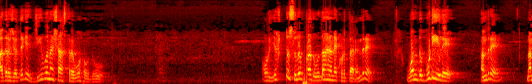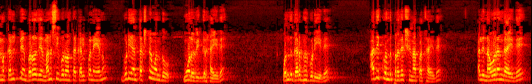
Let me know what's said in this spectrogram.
ಅದರ ಜೊತೆಗೆ ಜೀವನಶಾಸ್ತ್ರವೂ ಹೌದು. ಅವರು ಎಷ್ಟು ಸುಲಭವಾದ ಉದಾಹರಣೆ ಕೊಡ್ತಾರೆ ಅಂದ್ರೆ, ಒಂದು ಗುಡಿ ಇದೆ, ಅಂದ್ರೆ ನಮ್ಮ ಕಲ್ಪನೆ ಬರೋದೇ ಮನಸ್ಸಿಗೆ ಬರುವಂತ ಕಲ್ಪನೆ ಏನು? ಗುಡಿ ಅಂದ ತಕ್ಷಣ ಒಂದು ಮೂಲ ವಿಗ್ರಹ ಇದೆ, ಒಂದು ಗರ್ಭಗುಡಿ ಇದೆ, ಅದಕ್ಕೊಂದು ಪ್ರದಕ್ಷಿಣಾ ಪಥ ಇದೆ, ಅಲ್ಲಿ ನವರಂಗ ಇದೆ,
